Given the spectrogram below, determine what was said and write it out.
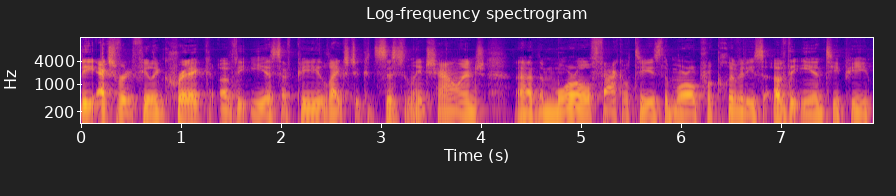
the extroverted feeling critic of the ESFP likes to consistently challenge uh, the moral faculties, the moral proclivities of the ENTP,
